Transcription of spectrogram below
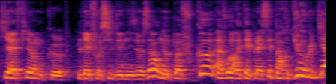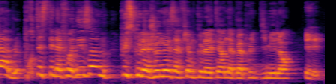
qui affirment que les fossiles des dinosaures ne peuvent que avoir été placés par Dieu ou le diable pour tester la foi des hommes, puisque la Genèse affirme que la Terre n'a pas plus de 10 000 ans. Et,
